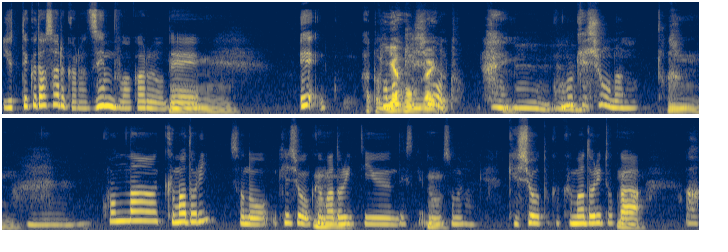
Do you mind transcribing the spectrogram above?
言ってくださるから全部わかるので、うん。えあとイヤホンガイドと。はい、うん。この化粧なの？とか、こんな熊取り？その化粧を熊取りって言うんですけど、うんその化粧とか熊取りとか、あ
